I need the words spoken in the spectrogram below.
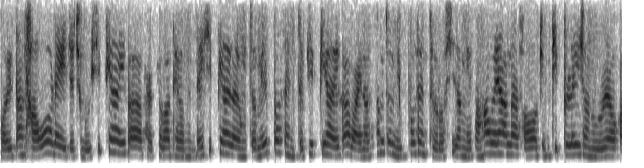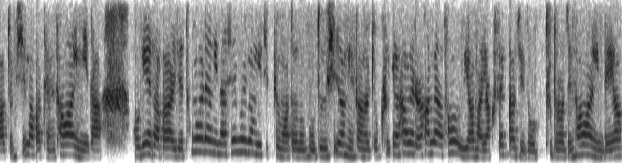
어, 일단 4월에 이제 중국 CPI가 발표가 되었는데 CPI가 0.1%, PPI가 마이너스 3.6%로 시장 예상 하회하면서 좀 디플레이션 우려가 좀 심화가 된 상황입니다. 거기에다가 이제 통화량이나 실물 경기 지표마저도 모두 시장 예상을 좀 크게 하회를 하면서 위안화 약세까지도 두드러진 상황인데요.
